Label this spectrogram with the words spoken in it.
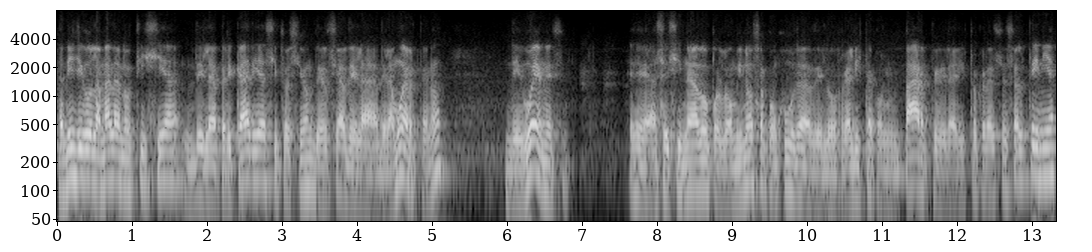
También llegó la mala noticia de la precaria situación de, de, la, de la muerte, ¿no? De Güemes, eh, asesinado por la ominosa conjura de los realistas con parte de la aristocracia salteña,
